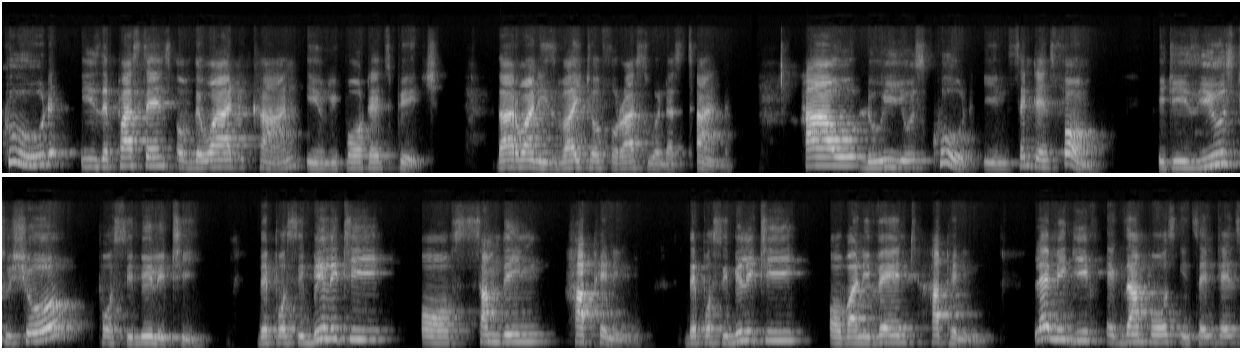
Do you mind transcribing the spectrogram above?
Could is the past tense of the word can in reported speech. That one is vital for us to understand. How do we use could in sentence form? It is used to show possibility, the possibility of something happening, the possibility of an event happening. Let me give examples in sentence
